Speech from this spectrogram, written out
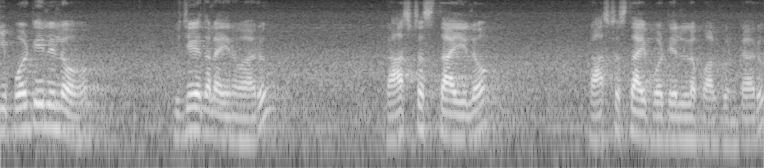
ఈ పోటీలలో విజేతలైన వారు రాష్ట్ర స్థాయిలో రాష్ట్ర స్థాయి పోటీలలో పాల్గొంటారు.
